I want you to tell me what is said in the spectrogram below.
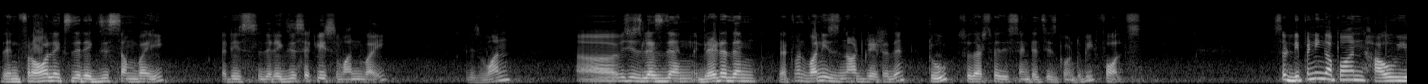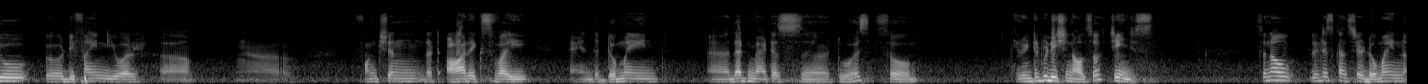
then for all x there exists some y that is there exists at least one y that is 1 uh, which is less than greater than that one 1 is not greater than 2 so that is why this sentence is going to be false. So depending upon how you uh, define your uh, function that rxy and the domain uh, that matters uh, to us. So your interpretation also changes. So now let us consider domain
